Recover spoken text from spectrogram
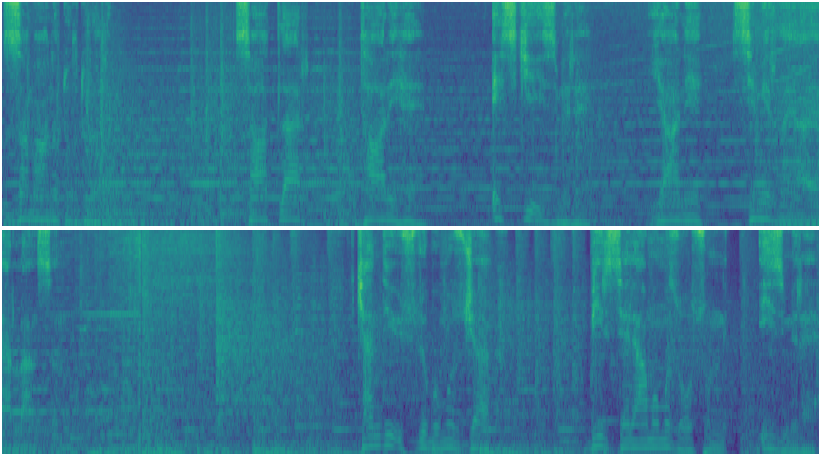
Zamanı durduralım. Saatler tarihe, eski İzmir'e, yani Simirna'ya ayarlansın. Kendi üslubumuzca bir selamımız olsun İzmir'e.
